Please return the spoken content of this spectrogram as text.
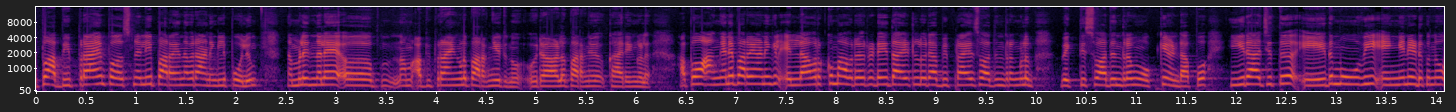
ഇപ്പൊ അഭിപ്രായം പേഴ്സണലി പറയുന്നവരാണെങ്കിൽ പോലും നമ്മൾ ഇന്നലെ അഭിപ്രായങ്ങൾ പറഞ്ഞിരുന്നു. ഒരാൾ പറഞ്ഞ കാര്യങ്ങൾ അപ്പോൾ അങ്ങനെ പറയുകയാണെങ്കിൽ എല്ലാവർക്കും അവരവരുടേതായിട്ടുള്ള ഒരു അഭിപ്രായ സ്വാതന്ത്ര്യങ്ങളും വ്യക്തി സ്വാതന്ത്ര്യവും ഒക്കെ ഉണ്ട്. അപ്പോൾ ഈ രാജ്യത്ത് ഏത് മൂവി എങ്ങനെ എടുക്കുന്നു?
